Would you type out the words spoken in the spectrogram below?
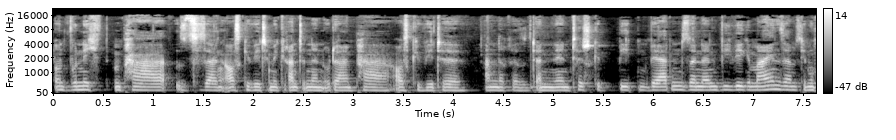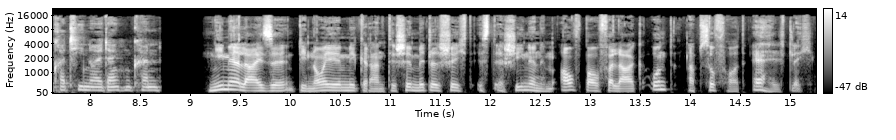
und wo nicht ein paar sozusagen ausgewählte Migrantinnen oder ein paar ausgewählte andere an den Tisch gebeten werden, sondern wie wir gemeinsam Demokratie neu denken können. Nie mehr leise, die neue migrantische Mittelschicht ist erschienen im Aufbauverlag und ab sofort erhältlich.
